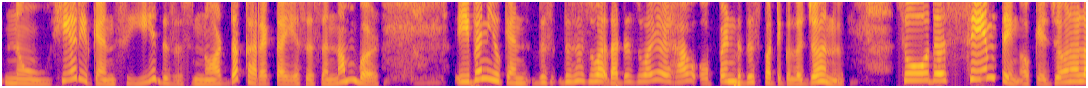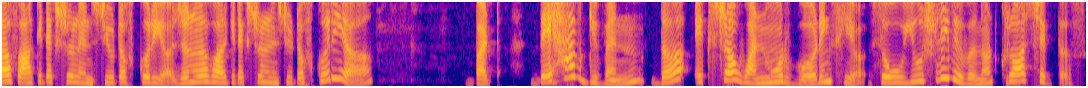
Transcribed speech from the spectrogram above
no here you can see this is not the correct issn number. Even you can this this is why that is why i have opened this particular journal. So the same thing okay journal of architectural institute of korea. Journal of architectural institute of korea but they have given the extra one more wordings here. So usually we will not cross check this.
